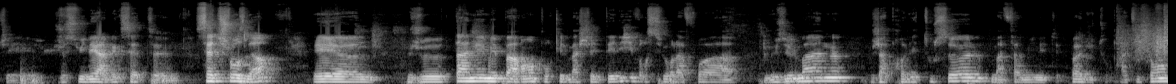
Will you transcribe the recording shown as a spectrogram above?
Je suis né avec cette, cette chose-là. Et je tannais mes parents pour qu'ils m'achètent des livres sur la foi musulmane. J'apprenais tout seul. Ma famille n'était pas du tout pratiquante.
